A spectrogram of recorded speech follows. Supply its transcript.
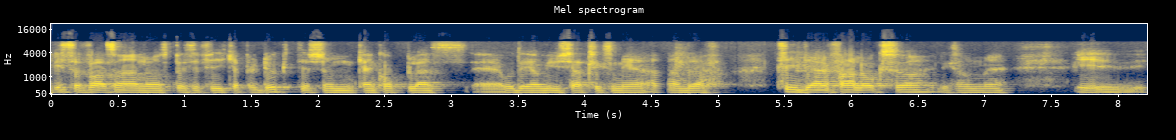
vissa fall så handlar det om specifika produkter som kan kopplas eh, och det har vi ju sett liksom i andra tidigare fall också. Liksom, eh, i,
